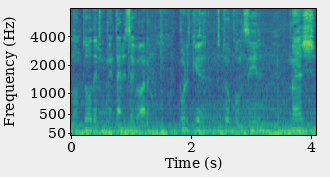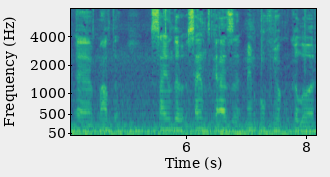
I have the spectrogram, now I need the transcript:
não estou a ler comentários agora, porque estou a conduzir, mas uh, malta, saiam de, saiam de casa, mesmo com frio ou com calor,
